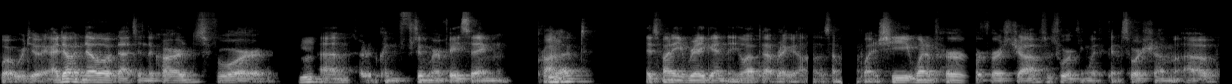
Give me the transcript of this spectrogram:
what we're doing. I don't know if that's in the cards for mm-hmm. um, sort of consumer facing product. Mm-hmm. It's funny, Reagan, you'll have to have Reagan on at some point. She one of her first jobs was working with a consortium of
